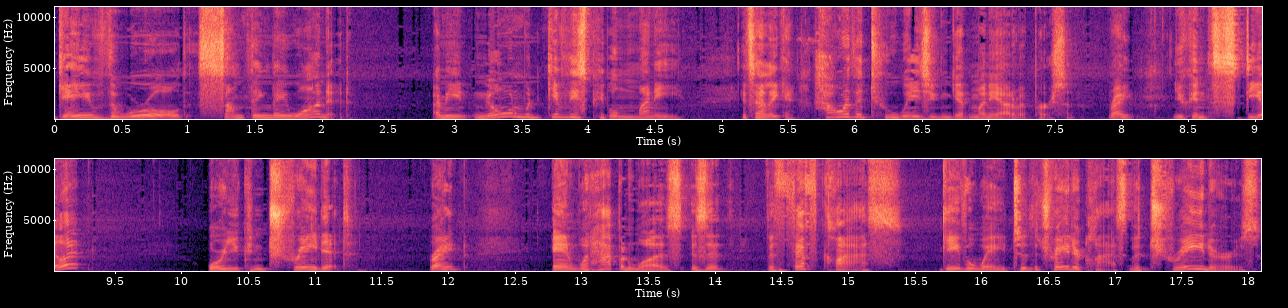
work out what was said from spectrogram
gave the world something they wanted. I mean, no one would give these people money. It's not like, how are the two ways you can get money out of a person, right? You can steal it or you can trade it, right? And what happened was, is that the theft class gave away to the trader class. The traders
